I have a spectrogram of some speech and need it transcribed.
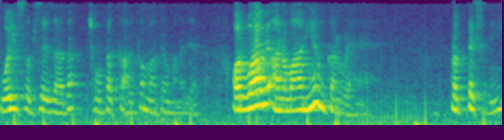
वही सबसे ज़्यादा छोटा काल का मात्रा माना जाएगा और वह भी अनुमान ही हम कर रहे हैं। प्रत्यक्ष नहीं।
